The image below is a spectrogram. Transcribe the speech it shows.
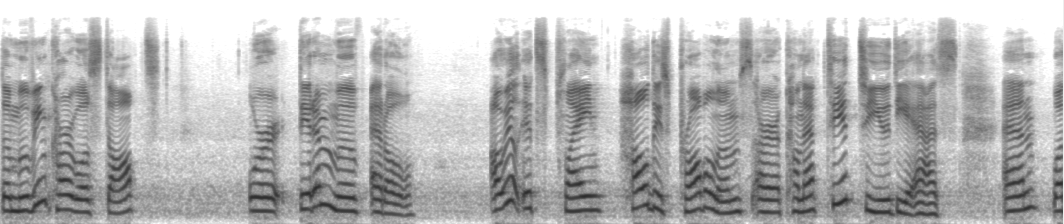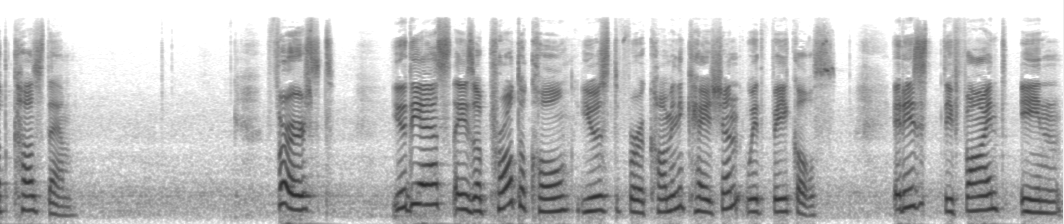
The moving car was stopped or didn't move at all. I will explain how these problems are connected to UDS and what caused them. First, UDS is a protocol used for communication with vehicles. It is defined in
